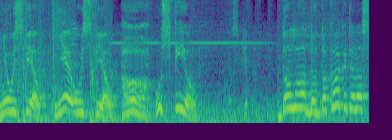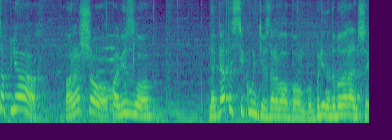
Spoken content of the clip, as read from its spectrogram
Не успел, не успел. О, успел! Успе... Да ладно, да как это на соплях? Хорошо, повезло. На пятой секунде взорвал бомбу. Блин, надо было раньше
